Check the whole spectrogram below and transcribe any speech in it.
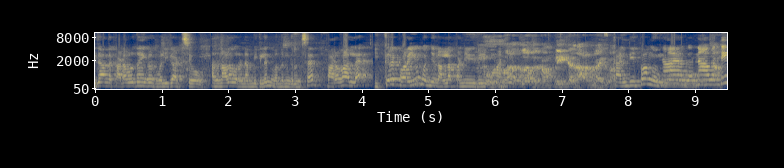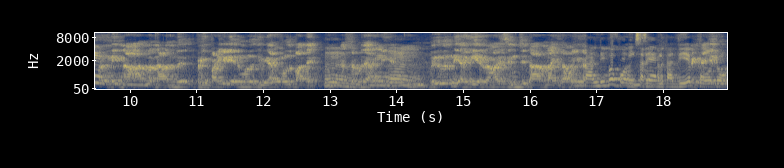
இதான் அந்த கடவுள் தான் எங்களுக்கு வழிகாட்டுச்சோ அதனால ஒரு நம்பிக்கையில் இங்கே வந்துருக்குறேங்க சார். பரவாயில்ல. இக்கிற குறையும் கொஞ்சம் நல்லா பண்ணி உங்க நான் வந்து நடந்து படிக்கடி ஏறும்போது இறங்கும்போது பார்த்தேன். கஷ்டப்பட்டு இறங்கி ஏறுற மாதிரி செஞ்சு நார்மல் ஆக்கி தான் அவங்க கண்டிப்பாக போதுங்க சார். எங்களுக்கு அதே போதும்.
